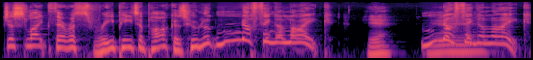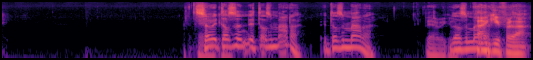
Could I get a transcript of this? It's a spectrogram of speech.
Just like there are three Peter Parkers who look nothing alike, Yeah. nothing alike. so you it doesn't it doesn't matter. It doesn't matter. There we go. Doesn't Thank matter. you for that.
